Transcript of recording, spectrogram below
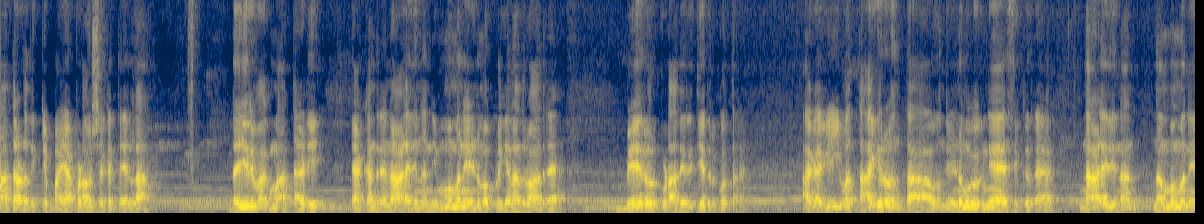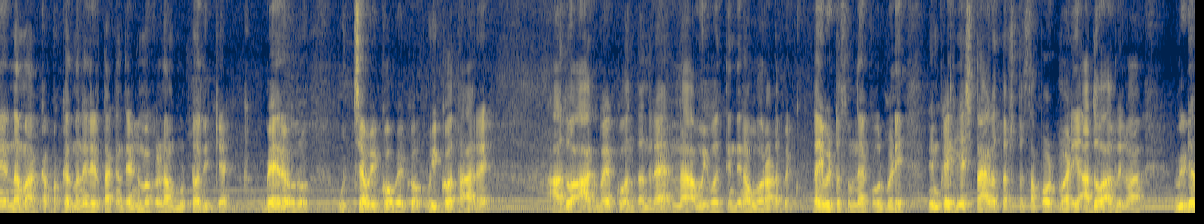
ಮಾತಾಡೋದಕ್ಕೆ ಭಯ ಪಡೋ ಅವಶ್ಯಕತೆ ಇಲ್ಲ. ಧೈರ್ಯವಾಗಿ ಮಾತಾಡಿ. ಯಾಕಂದ್ರೆ ನಾಳೆ ದಿನ ನಿಮ್ಮ ಮನೆ ಹೆಣ್ಮಕ್ಳಿಗೆ ಏನಾದರೂ ಆದರೆ ಬೇರೆಯವ್ರು ಕೂಡ ಅದೇ ರೀತಿ ಎದುರ್ಕೋತಾರೆ. ಹಾಗಾಗಿ ಇವತ್ತಾಗಿರುವಂತ ಒಂದು ಹೆಣ್ಮಗುಗೆ ನ್ಯಾಯ ಸಿಕ್ಕಿದ್ರೆ ನಾಳೆ ದಿನ ನಮ್ಮ ಮನೆ, ನಮ್ಮ ಅಕ್ಕಪಕ್ಕದ ಮನೇಲಿ ಇರ್ತಕ್ಕಂಥ ಹೆಣ್ಮಕ್ಳನ್ನ ಮುಟ್ಟೋದಿಕ್ಕೆ ಬೇರೆಯವರು ಹುಚ್ಚ ಉಯ್ಕೋಬೇಕು ಉಯ್ಕೋತಾರೆ ಅದು ಆಗಬೇಕು ಅಂತಂದ್ರೆ ನಾವು ಇವತ್ತಿನ ದಿನ ಹೋರಾಡಬೇಕು. ದಯವಿಟ್ಟು ಸುಮ್ಮನೆ ಕೂರ್ಬೇಡಿ. ನಿಮ್ಮ ಕೈಲಿ ಎಷ್ಟಾಗುತ್ತೋ ಅಷ್ಟು ಸಪೋರ್ಟ್ ಮಾಡಿ. ಅದು ಆಗ್ಲಿಲ್ವಾ? ವಿಡಿಯೋ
